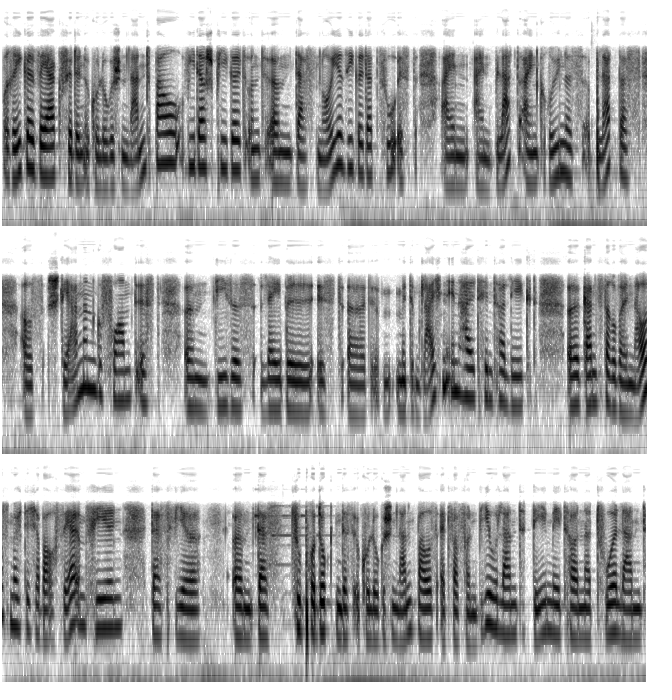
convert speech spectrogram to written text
Regelwerk für den ökologischen Landbau widerspiegelt und ähm, das neue Siegel dazu ist ein, ein Blatt, ein grünes Blatt, das aus Sternen geformt ist. Ähm, dieses Label ist äh, mit dem gleichen Inhalt hinterlegt. Äh, ganz darüber hinaus möchte ich aber auch sehr empfehlen, dass wir ähm, das zu Produkten des ökologischen Landbaus, etwa von Bioland, Demeter, Naturland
